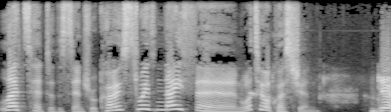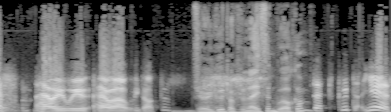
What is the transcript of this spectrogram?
let's head to the Central Coast with Nathan. What's your question? Yes. How are we? How are we, doctors? Very good, Dr. Nathan. Welcome. That's good. Yes,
